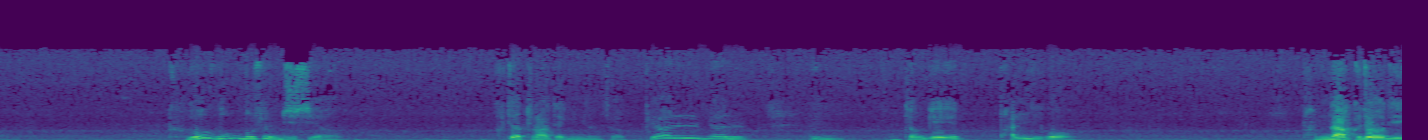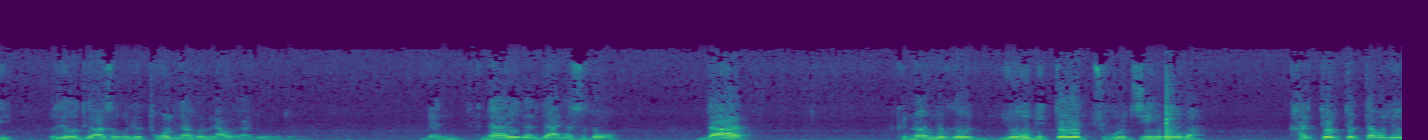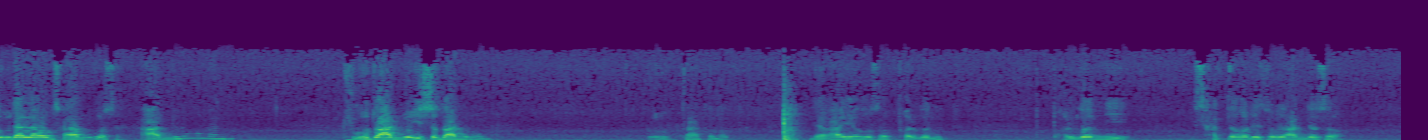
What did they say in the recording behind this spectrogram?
그, 그 무슨 짓이야 그저 돌아다니면서 별별 응? 경계에 팔리고 밤낮 그저 어디 어디 어디 가서 그저 돈이나 돌라고 해가지고 그저. 맨, 나 이런 데 아니었어도 나 그놈의 그 여비 또래 죽을 지이라고만 갈데 올데 없다고 여비 달라고 사람 죽었어 안 주는구만. 죽어도 안 줘, 있어도 안 주는구만. 없다 돈 없다. 내가 여기서 벌건 벌건 이 산덩어리 속에 앉아서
